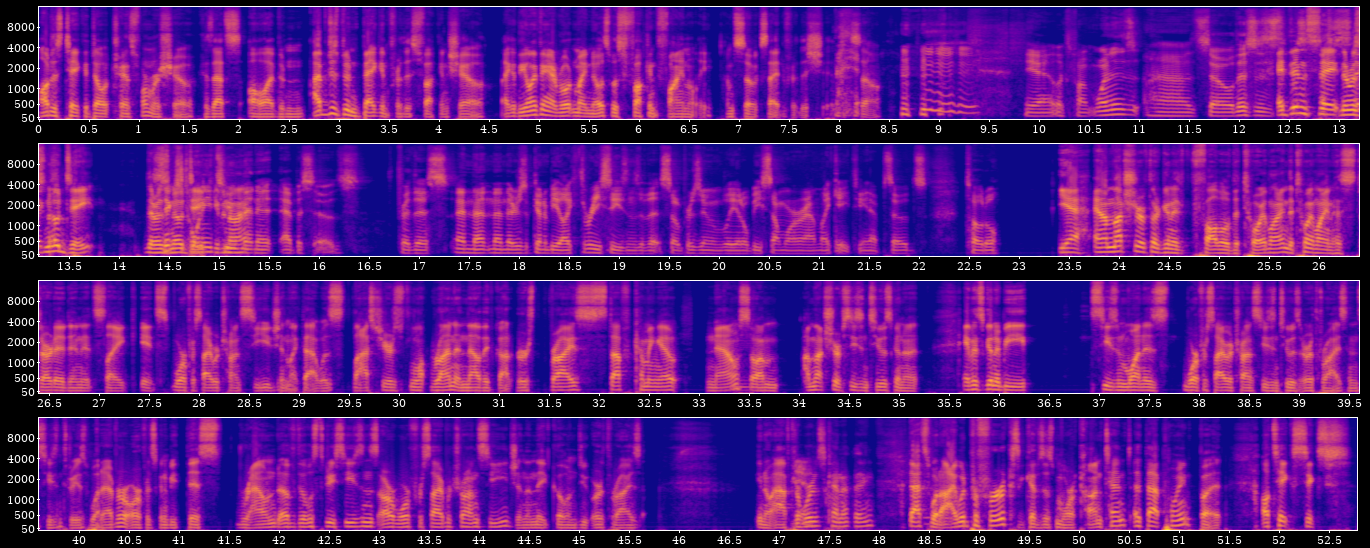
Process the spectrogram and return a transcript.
I'll just take adult Transformers show because that's all I've been. I've just been begging for this fucking show. Like the only thing I wrote in my notes was fucking finally. I'm so excited for this shit. So Yeah, it looks fun. When is uh so this is it didn't say there was no date. There was no date given 22 on it. minute episodes for this and then then there's going to be like 3 seasons of it, so presumably it'll be somewhere around like 18 episodes total. Yeah, and I'm not sure if they're going to follow the toy line. The toy line has started, and it's like it's War for Cybertron Siege, and like that was last year's run, and now they've got Earthrise stuff coming out now. So mm-hmm. I'm I'm not sure if season two is gonna if it's gonna be season one is War for Cybertron, season two is Earthrise, and season three is whatever, or if it's gonna be this round of those three seasons are War for Cybertron Siege, and then they'd go and do Earthrise. You know, afterwards, kind of thing. That's what I would prefer because it gives us more content at that point. But I'll take six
